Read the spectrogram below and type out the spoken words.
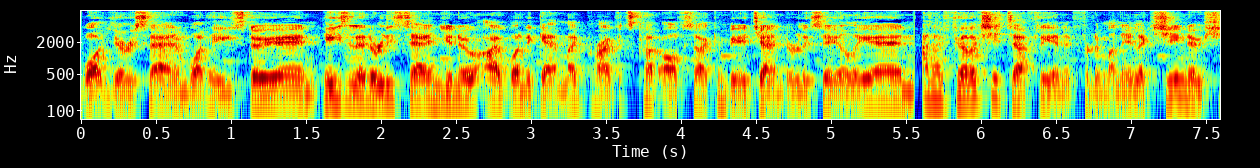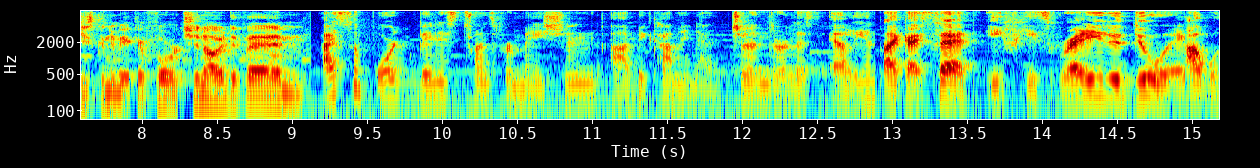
what you're saying and what he's doing. He's literally saying, you know, I want to get my privates cut off so I can be a genderless alien. And I feel like she's definitely in it for the money. Like, she knows she's gonna make a fortune out of him. I support Vinny's transformation, uh, becoming a genderless alien. Like I said, if he's ready to do it, I will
